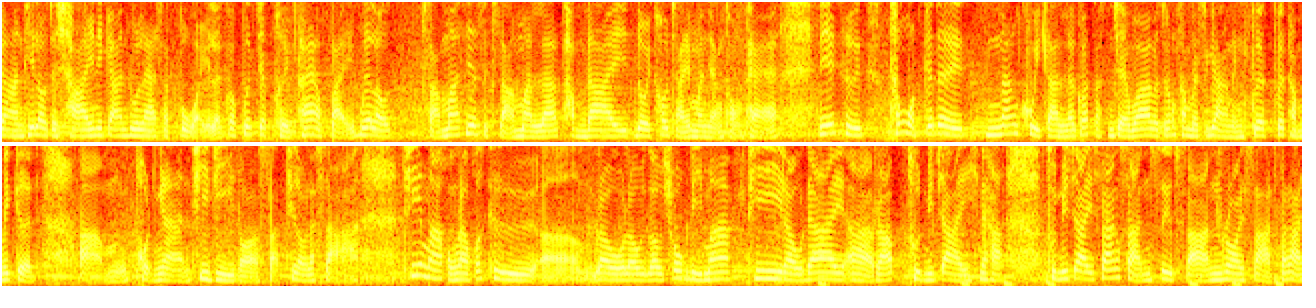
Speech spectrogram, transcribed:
การที่เราจะใช้ในการดูแลสัตว์ป่วยแล้วก็เพื่อจะเผยแพร่ออกไป เมื่อเรา สามารถที่จะศึกษามันและทำได้โดยเข้าใจมันอย่างถ่องแท้ นี่ก็คือทั้งหมดก็เลยนั่งคุยกันแล้วก็ตัดสินใจว่าเราจะต้องทำอะไรสักอย่างหนึ่งเพื่อเพื่อทำให้เกิดผลงานที่ดีต่อสัตว์ที่เรารักษา ที่มาของเราก็คือเอ่อเราเราเราโชคดีมากที่เราได้รับทุนวิจัยนะคะทุนวิจัยสร้างสารรค์สืบสารรอยศาสตร์พระรา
